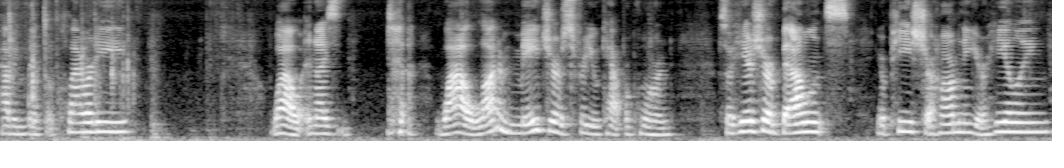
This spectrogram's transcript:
having mental clarity. Wow. And I, wow, a lot of majors for you, Capricorn. So here's your balance, your peace, your harmony, your healing,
